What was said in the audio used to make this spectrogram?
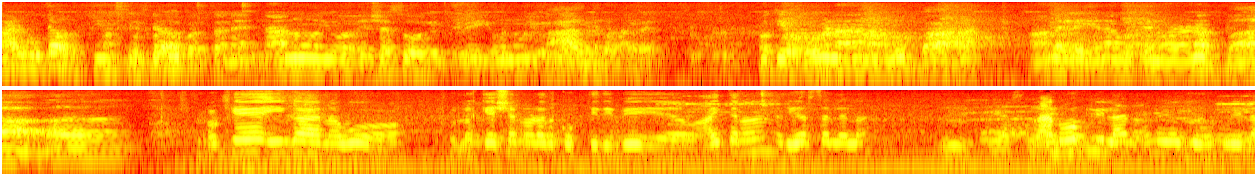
ಮಾಡ್ಬಿಟ್ಟು ಅವ್ರು ತಿನ್ಸ್ಬಿಟ್ಟು ತಿನ್ಸ್ಬಿಟ್ಟು ಬರ್ತಾನೆ. ನಾನು ಇವ ಯಶಸ್ಸು ಹೋಗಿರ್ತೀವಿ ಇವನು ಇವಾಗ ಬರ್ತಾರೆ. ಓಕೆ ಹೋಗೋಣ ನಾವು ಬಾ. ಆಮೇಲೆ ಏನಾಗುತ್ತೆ ನೋಡೋಣ ಬಾ. ಓಕೆ ಈಗ ನಾವು ಲೊಕೇಶನ್ ನೋಡೋದಕ್ಕೆ ಹೋಗ್ತಿದೀವಿ. ಆಯ್ತಾನ ರಿಹರ್ಸಲ್ ಎಲ್ಲ? ನಾನು ಹೋಗ್ಲಿಲ್ಲ ನಾನು ಹೋಗಿ ಹೋಗ್ಲಿಲ್ಲ.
